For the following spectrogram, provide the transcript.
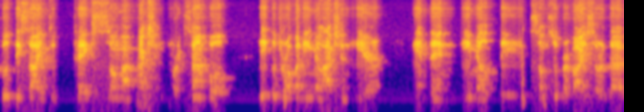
could decide to take some action. For example, he could drop an email action here and then email the some supervisor that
